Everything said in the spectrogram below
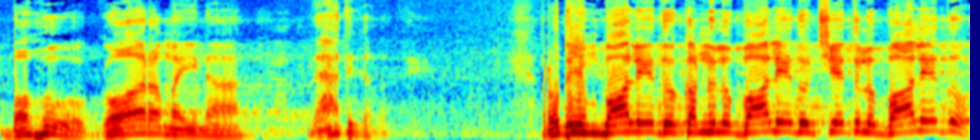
బహు ఘోరమైన వ్యాధి కలది. హృదయం బాలేదు కన్నులు బాలేదు చేతులు బాలేదు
